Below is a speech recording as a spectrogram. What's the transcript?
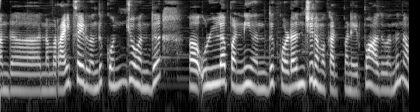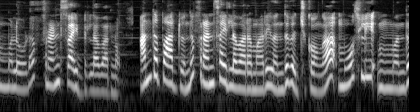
அந்த நம்ம ரைட் சைடு வந்து கொஞ்சம் வந்து உள்ளே பண்ணி வந்து குடஞ்சி நம்ம கட் பண்ணியிருப்போம். அது வந்து நம்மளோட ஃப்ரண்ட் சைடில் வரணும். அந்த பார்ட் வந்து ஃப்ரண்ட் சைடில் வர மாதிரி வந்து வச்சுக்கோங்க. மோஸ்ட்லி வந்து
